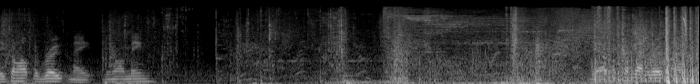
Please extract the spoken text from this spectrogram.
They've gone up the rope, mate. You know what I mean? Yeah, come down the rope now.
